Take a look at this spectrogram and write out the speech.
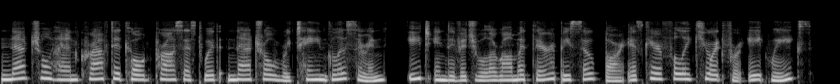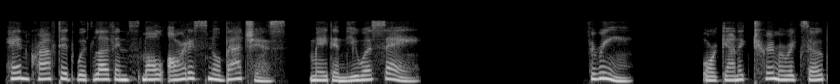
natural handcrafted cold processed with natural retained glycerin, each individual aromatherapy soap bar is carefully cured for 8 weeks, handcrafted with love in small artisanal batches, made in USA. 3. Organic turmeric soap,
